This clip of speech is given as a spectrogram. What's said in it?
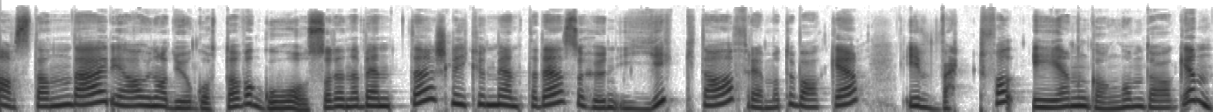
avstanden der, ja, hun hadde jo godt av å gå også, denne Bente, slik hun mente det, så hun gikk da frem og tilbake, i hvert fall én gang om dagen,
